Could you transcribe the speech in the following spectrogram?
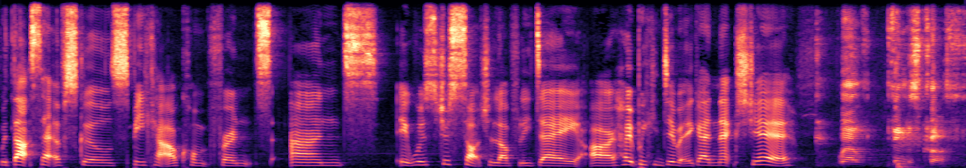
with that set of skills speak at our conference. And it was just such a lovely day. I hope we can do it again next year. Well, fingers crossed.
